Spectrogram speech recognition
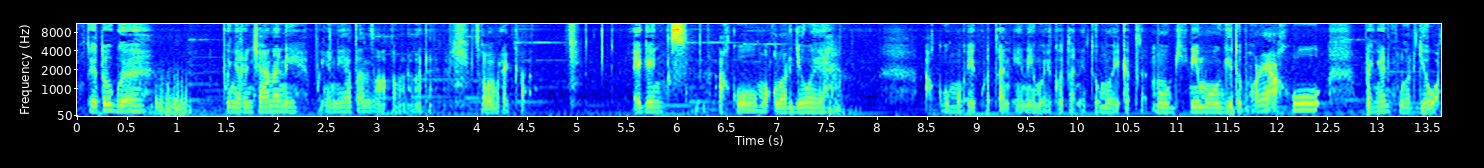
Waktu itu gue punya rencana nih punya niatan sama teman-teman sama mereka. Eh gengs aku mau keluar Jawa ya. Aku mau ikutan ini mau ikutan itu mau ikutan mau gini mau gitu. Pokoknya aku pengen keluar Jawa.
